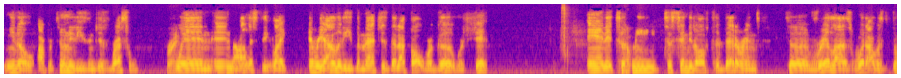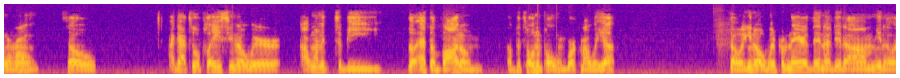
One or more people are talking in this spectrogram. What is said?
you know, opportunities and just wrestle. Right. When in honesty, like in reality, the matches that I thought were good were shit. And it took Yep. me to send it off to veterans to realize what I was doing wrong. So I got to a place, you know, where I wanted to be the, at the bottom of the totem pole and work my way up. So, you know, went from there. Then I did, a, um, you know,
